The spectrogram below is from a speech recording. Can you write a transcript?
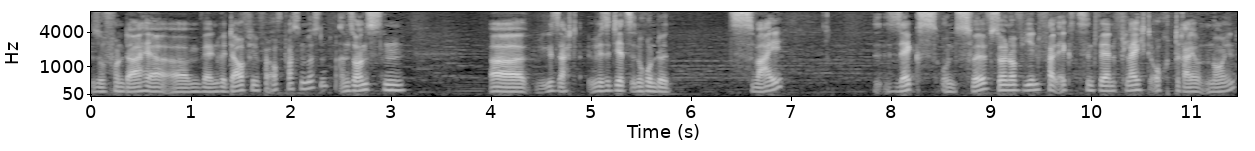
Also von daher ähm, werden wir da auf jeden Fall aufpassen müssen. Ansonsten, äh, wie gesagt, wir sind jetzt in Runde 2. 6 und 12 sollen auf jeden Fall exzent werden, vielleicht auch 3 und 9.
